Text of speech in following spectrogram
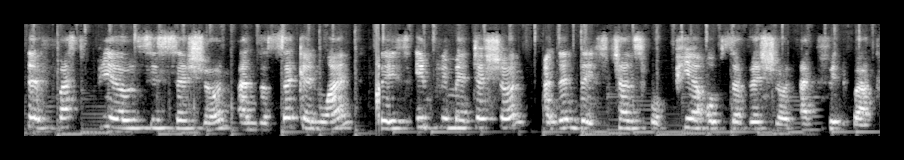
the first PLC session and the second one, there is implementation and then there is chance for peer observation and feedback.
